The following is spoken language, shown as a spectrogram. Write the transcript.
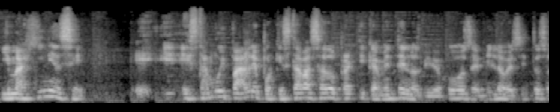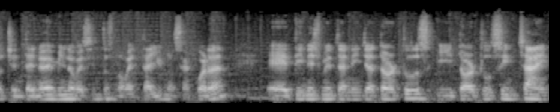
Imagínense, eh, eh, está muy padre porque está basado prácticamente en los videojuegos de 1989-1991, ¿se acuerdan? Eh, Teenage Mutant Ninja Turtles y Turtles in Time,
